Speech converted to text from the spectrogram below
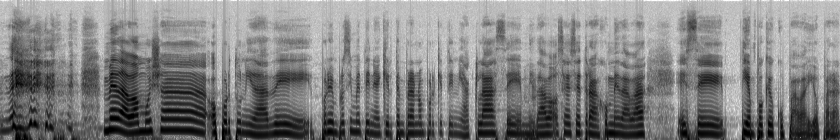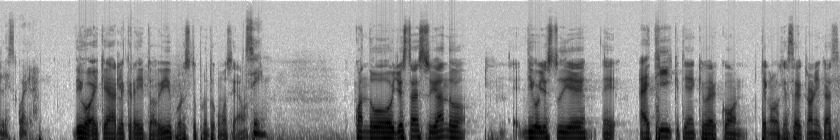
me daba mucha oportunidad de, por ejemplo, si me tenía que ir temprano porque tenía clase, me Ujú. daba, o sea, ese trabajo me daba ese tiempo que ocupaba yo para la escuela. Digo, hay que darle crédito a Vivi, por eso te pregunto cómo se llama. Sí. Cuando yo estaba estudiando, eh, digo, yo estudié eh, IT, que tiene que ver con tecnologías electrónicas,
